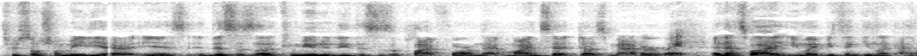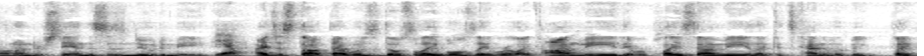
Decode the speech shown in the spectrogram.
through social media is this is a community this is a platform that mindset does matter Right. and that's why you might be thinking like i don't understand this is new to me Yeah. i just thought that was those labels they were like on me they were placed on me like it's kind of a big like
